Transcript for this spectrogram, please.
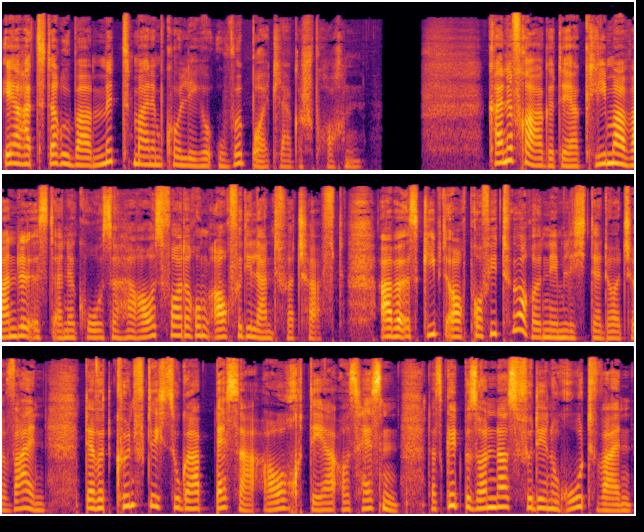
Er hat darüber mit meinem Kollege Uwe Beutler gesprochen. Keine Frage, der Klimawandel ist eine große Herausforderung auch für die Landwirtschaft. Aber es gibt auch Profiteure, nämlich der deutsche Wein. Der wird künftig sogar besser, auch der aus Hessen. Das gilt besonders für den Rotwein.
